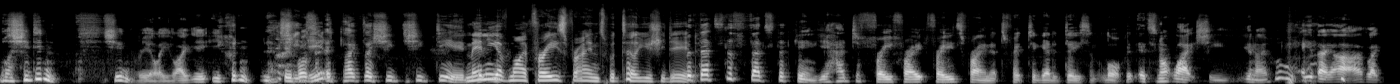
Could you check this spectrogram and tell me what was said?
Well, she didn't. She didn't really like. You, you couldn't. Yes, it she wasn't did. it, like like she she did. but Many you- of my freeze frames would tell you she did. But that's the that's the thing. You had to free fra- freeze frame it for, to get a decent look. It, it's not like she, you know, "Ooh, here they are. Like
